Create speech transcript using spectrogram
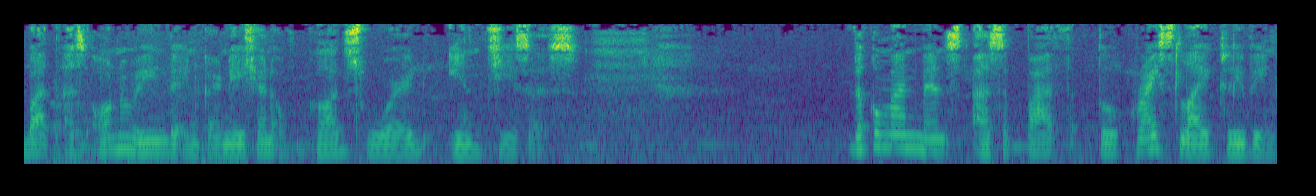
but as honoring the incarnation of God's Word in Jesus. The commandments as a path to Christ like living.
